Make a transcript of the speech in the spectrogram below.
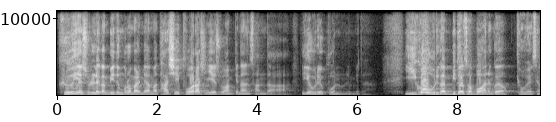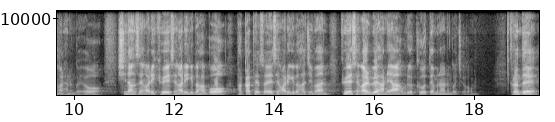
그 예수를 내가 믿음으로 말미암아 다시 부활하신 예수와 함께 난 산다. 이게 우리의 구원론입니다. 이거 우리가 믿어서 뭐 하는 거예요? 교회 생활 하는 거예요. 신앙 생활이 교회 생활이기도 하고 바깥에서의 생활이기도 하지만 교회 생활 왜 하냐? 우리가 그것 때문에 하는 거죠. 그런데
